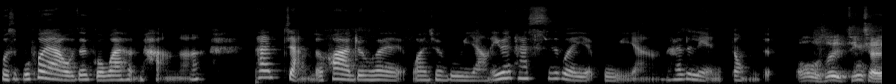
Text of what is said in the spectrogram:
或是不会啊，我在国外很行啊。他讲的话就会完全不一样，因为他思维也不一样，他是联动的。哦，所以听起来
